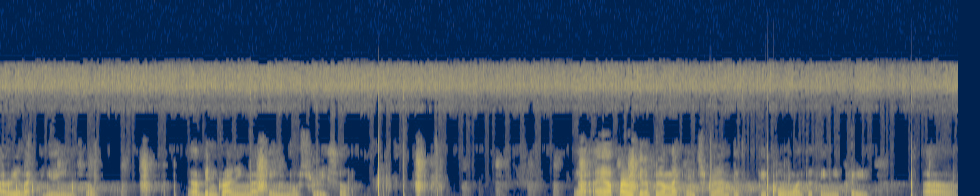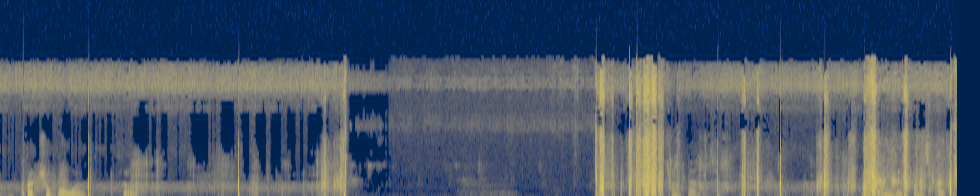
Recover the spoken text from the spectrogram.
I really like the game, so and I've been grinding that game mostly, so yeah. I'm probably gonna put on my Instagram if people want to see me play uh retro bowl. So two guns. I think this one is better.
